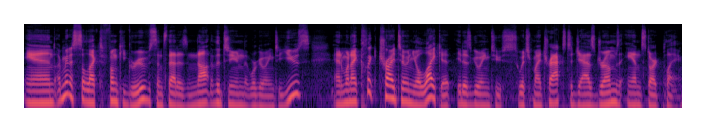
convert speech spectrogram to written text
and I'm going to select Funky Groove since that is not the tune that we're going to use. And when I click Tritone You'll Like It, it is going to switch my tracks to jazz drums and start playing.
